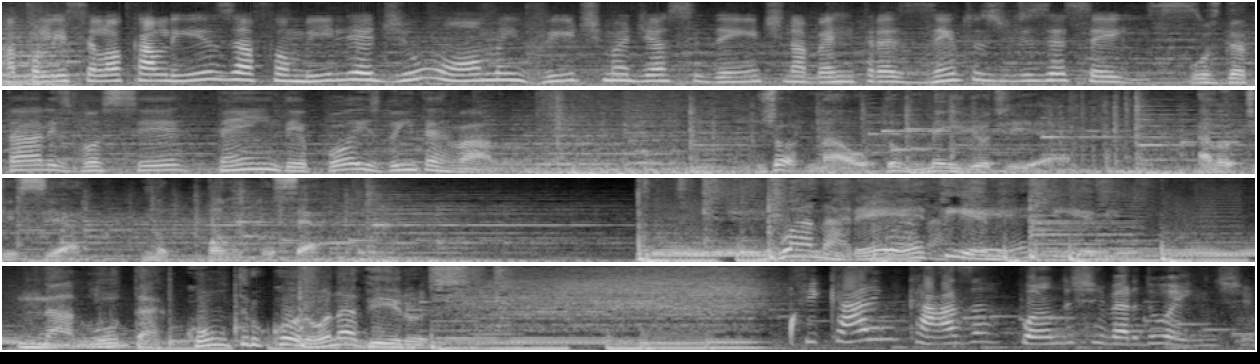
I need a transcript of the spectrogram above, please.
A polícia localiza a família de um homem vítima de acidente na BR-316. Os detalhes você tem depois do intervalo. Jornal do Meio-Dia. A notícia no ponto certo. Guanaré, Guanaré FM. FM na luta contra o coronavírus ficar em casa quando estiver doente.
